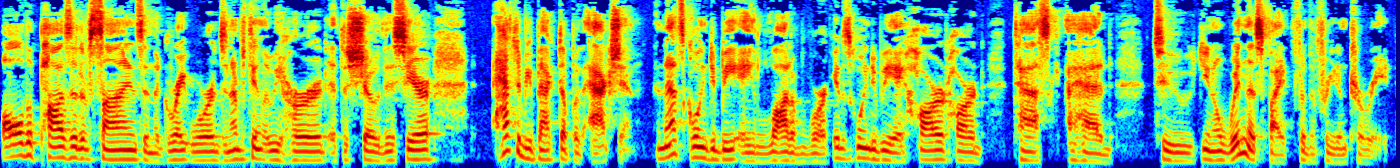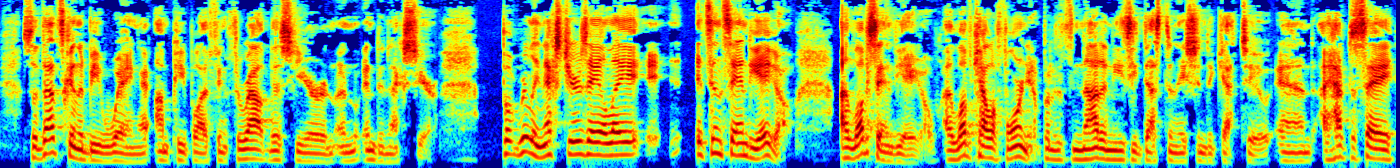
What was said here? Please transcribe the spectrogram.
all the positive signs and the great words and everything that we heard at the show this year have to be backed up with action. And that's going to be a lot of work. It is going to be a hard, hard task ahead to, you know, win this fight for the freedom to read. So that's going to be weighing on people, I think, throughout this year and, and into next year. But really, next year's ALA, it's in San Diego. I love San Diego. I love California, but it's not an easy destination to get to. And I have to say,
